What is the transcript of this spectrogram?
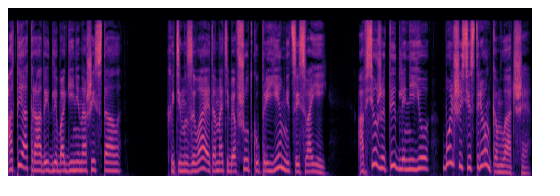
а ты отрадой для богини нашей стала. Хоть и называет она тебя в шутку преемницей своей, а все же ты для нее больше сестренка младшая»,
